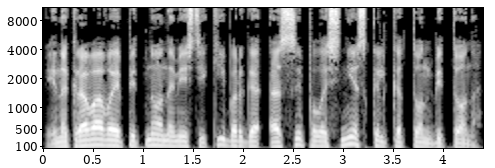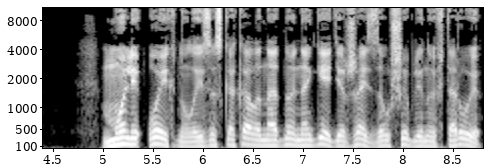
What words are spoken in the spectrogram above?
и на кровавое пятно на месте киборга осыпалось несколько тонн бетона. Молли ойкнула и заскакала на одной ноге, держась за ушибленную вторую,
